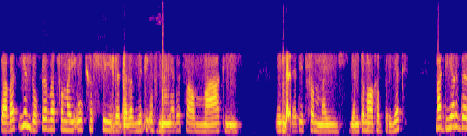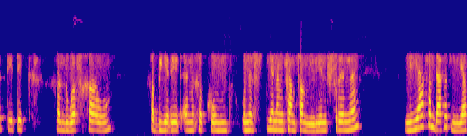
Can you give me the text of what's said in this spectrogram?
Daar was een dokter wat vir my ook gesê dat hulle weet nie of Mia dit sal maak nie. En dit het vir my heeltemal gebreek. Maar deur dit het ek geloof gehou gebeur het ingekom ondersteuning van familie en vriende. Mia vandag is Mia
